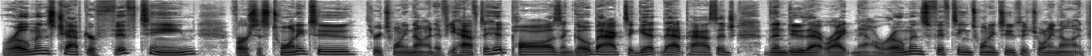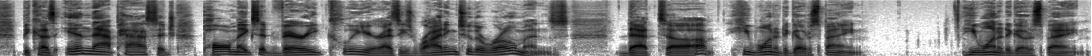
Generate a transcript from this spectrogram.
Romans chapter 15, verses 22 through 29. If you have to hit pause and go back to get that passage, then do that right now. Romans 15, 22 through 29. Because in that passage, Paul makes it very clear as he's writing to the Romans that uh, he wanted to go to Spain he wanted to go to Spain.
